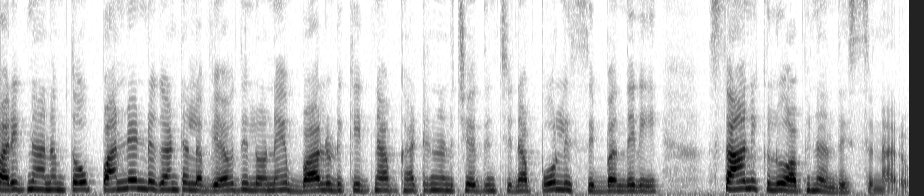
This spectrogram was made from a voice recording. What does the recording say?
పరిజ్ఞానంతో పన్నెండు గంటల వ్యవధిలోనే బాలుడి కిడ్నాప్ ఘటనను ఛేదించిన పోలీస్ సిబ్బందిని స్థానికులు అభినందిస్తున్నారు.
